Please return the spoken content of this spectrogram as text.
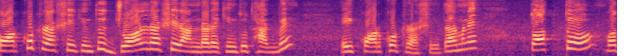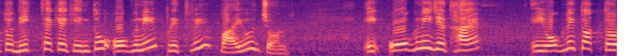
কর্কট রাশি কিন্তু জল রাশির আন্ডারে কিন্তু থাকবে এই কর্কট রাশি। তার মানে তত্ত্বগত দিক থেকে কিন্তু অগ্নি, পৃথিবী, বায়ু, জল। এই অগ্নি যেথায়, এই অগ্নিতত্ত্বর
